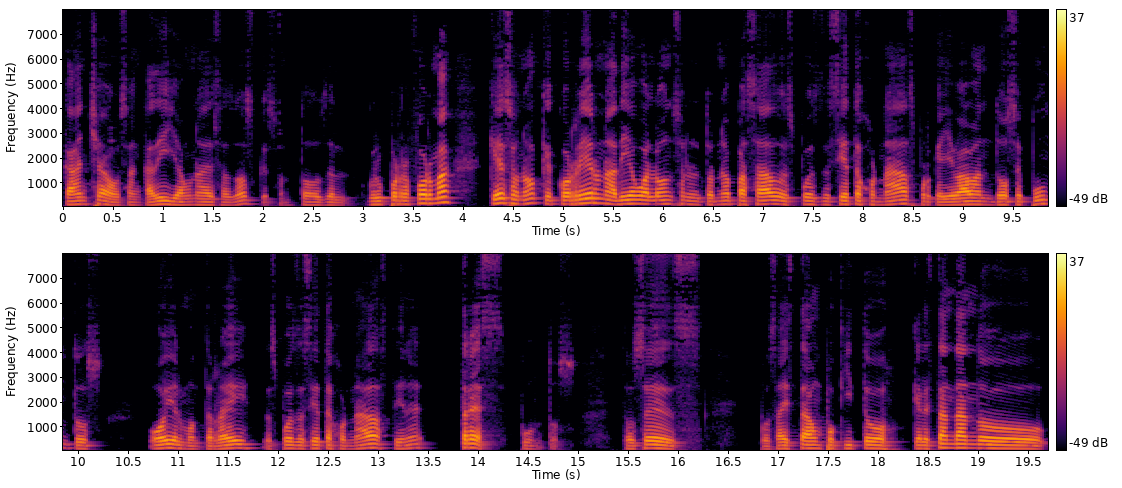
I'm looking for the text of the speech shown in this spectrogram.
Cancha o Zancadilla, una de esas dos, que son todos del grupo Reforma, que eso, ¿no? Que corrieron a Diego Alonso en el torneo pasado después de siete jornadas porque llevaban 12 puntos. Hoy el Monterrey, después de siete jornadas, tiene tres puntos. Entonces, pues ahí está un poquito que le están dando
